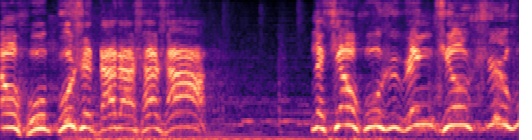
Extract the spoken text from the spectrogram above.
江湖不是打打杀杀， 那江湖是人情世故。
